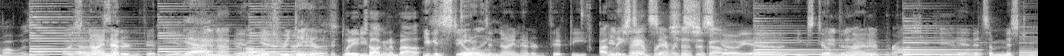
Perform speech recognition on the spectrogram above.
what was it? Oh, it's 950. In, Yeah. 900. Oh, yeah, it's ridiculous. What are you talking about? You can steal up to Stealing. 950, at In least San in San Francisco. Francisco. Yeah, you can steal up And to not be 900. And it's a misdemeanor.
